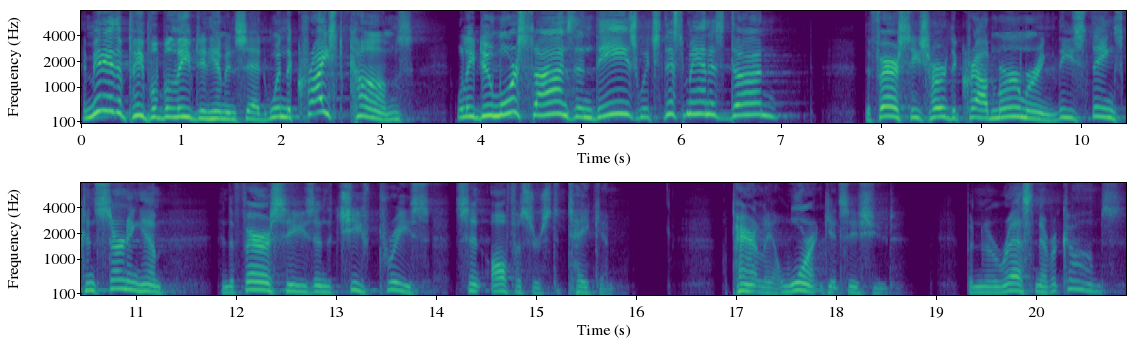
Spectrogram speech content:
And many of the people believed in him and said, When the Christ comes, will he do more signs than these which this man has done? The Pharisees heard the crowd murmuring these things concerning him, and the Pharisees and the chief priests sent officers to take him. Apparently, a warrant gets issued, but an arrest never comes.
